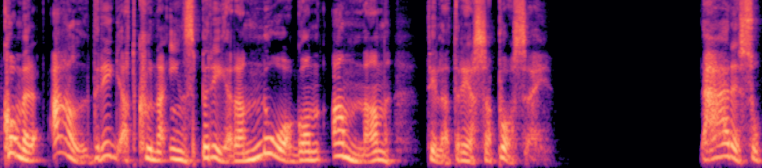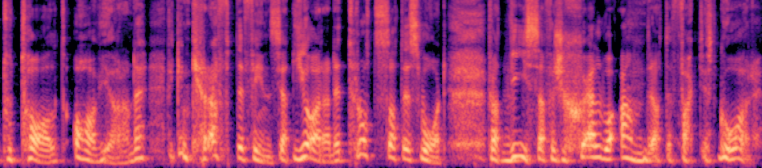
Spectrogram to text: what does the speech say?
kommer aldrig att kunna inspirera någon annan till att resa på sig. Det här är så totalt avgörande, vilken kraft det finns i att göra det trots att det är svårt, för att visa för sig själv och andra att det faktiskt går.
